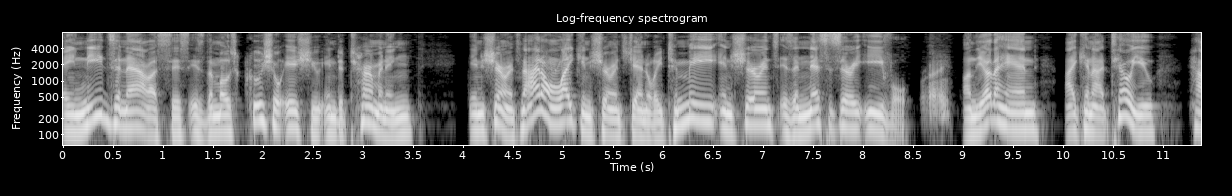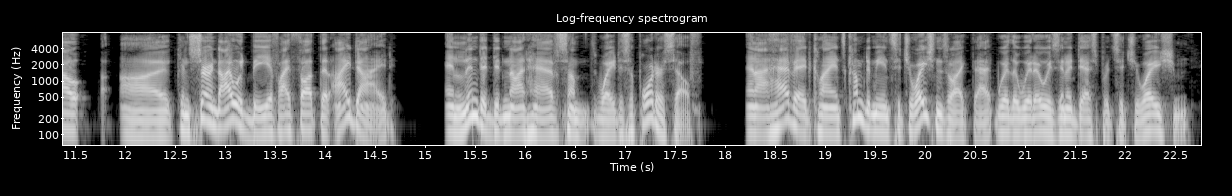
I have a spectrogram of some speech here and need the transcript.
A needs analysis is the most crucial issue in determining insurance. Now, I don't like insurance generally. To me, insurance is a necessary evil. Right. On the other hand, I cannot tell you how uh, concerned I would be if I thought that I died and Linda did not have some way to support herself. And I have had clients come to me in situations like that where the widow is in a desperate situation.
